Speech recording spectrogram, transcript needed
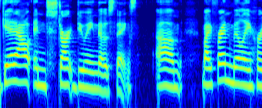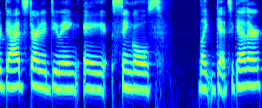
get out and start doing those things. Um, my friend Millie, her dad started doing a singles like get together.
